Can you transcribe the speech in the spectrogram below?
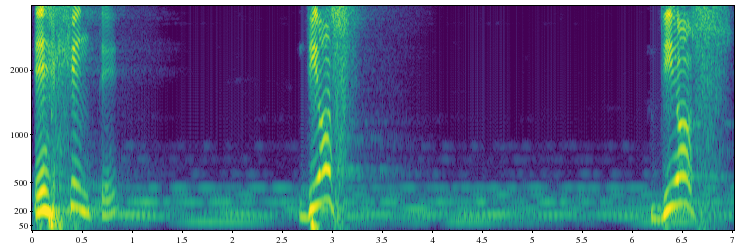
es gente, Dios Dios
